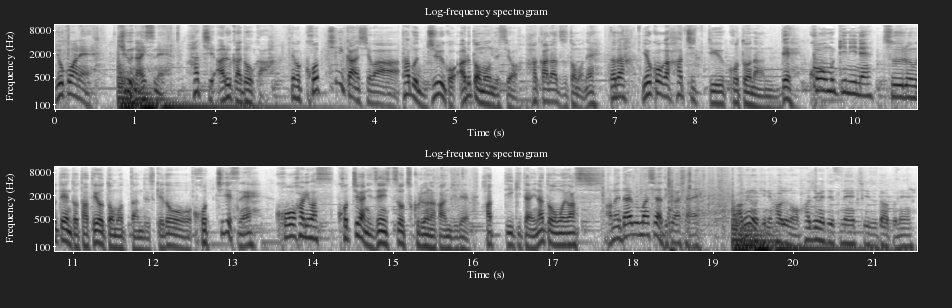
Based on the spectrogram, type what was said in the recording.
横はね、9ないっすね。8あるかどうか。でもこっちに関しては多分15あると思うんですよ。測らずともね。ただ、横が8っていうことなんで、こう向きにね、ツールームテント立てようと思ったんですけど、こっちですね。こう張ります。こっち側に前室を作るような感じで張っていきたいなと思います。雨だいぶマシになってきましたね。雨の日に張るの初めてですね、チーズタープね。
